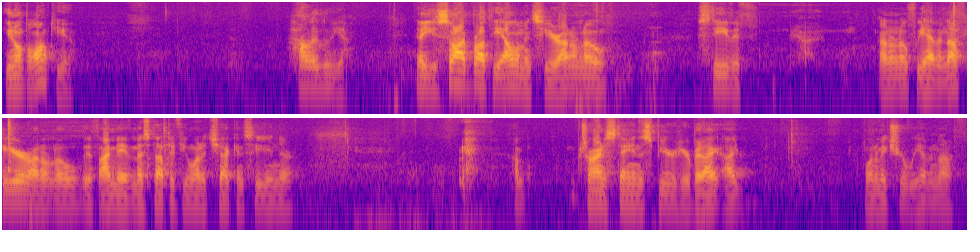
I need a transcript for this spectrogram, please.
You don't belong to you. Hallelujah. Now you saw I brought the elements here. I don't know, Steve, if I don't know if we have enough here. I don't know if I may have messed up. If you want to check and see in there, I'm trying to stay in the spirit here, but I, I want to make sure we have enough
